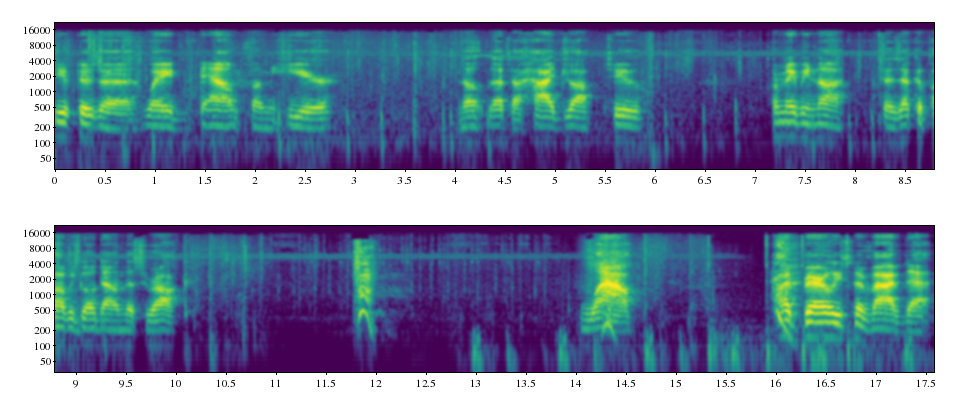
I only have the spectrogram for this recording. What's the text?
See if there's a way down from here. Nope, that's a high drop too. Or maybe not, because I could probably go down this rock. Wow. I barely survived that.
